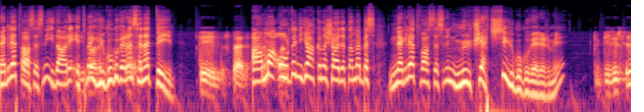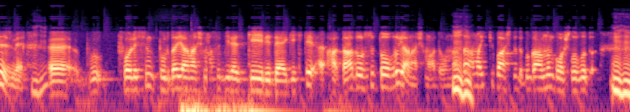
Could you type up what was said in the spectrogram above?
nəqliyyat vasitəsini idarə etmək İdarə hüququ verən sənəd deyil. Deyildir, bəli. Amma Bəli. orada nigah haqqında şəhadətnamə bəs nəqliyyat vasitəsinin mülkiyyətçisi hüququ verirmi? bilirsinizmi? Ee, bu polisin burada yanaşması biraz qeyri-dəqiqdir. Ha- Daha doğrusu doğru yanaşmadır onlarda, Hı hı. amma iki başlıdır. Bu qanunun boşluğudur. Hı -hı.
